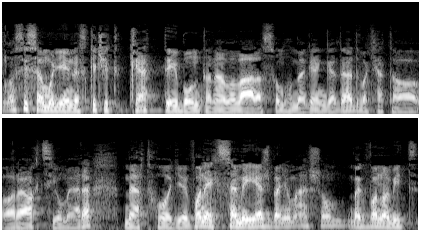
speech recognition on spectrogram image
Azt hiszem, hogy én ezt kicsit ketté bontanám a válaszom, ha megengeded, vagy hát a, a reakcióm erre, mert hogy van egy személyes benyomásom, meg van, amit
